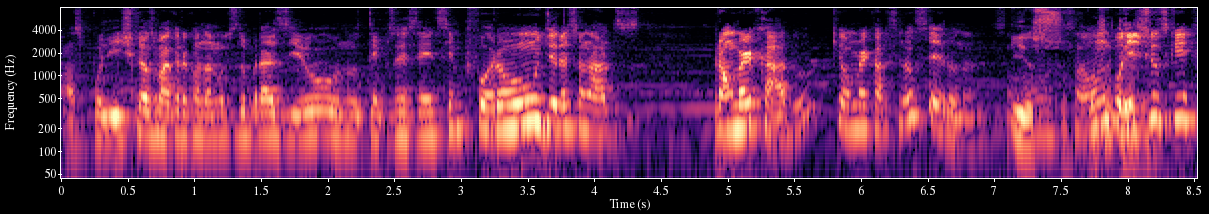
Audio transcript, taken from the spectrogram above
as políticas macroeconômicas do Brasil, nos tempos recentes, sempre foram direcionadas para um mercado que é o um mercado financeiro, né? São, Isso. São políticas que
